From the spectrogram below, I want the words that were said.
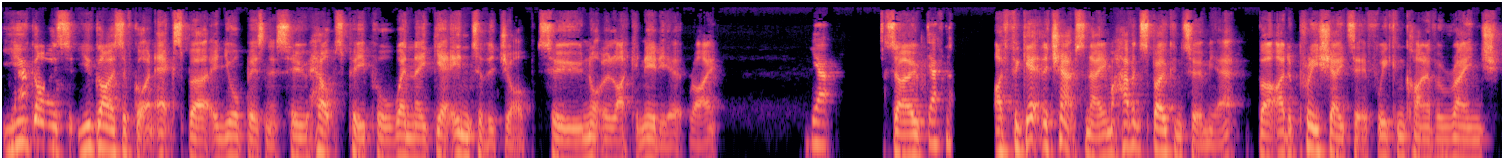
You yeah. guys, you guys have got an expert in your business who helps people when they get into the job to not look like an idiot, right? Yeah. So definitely. I forget the chap's name. I haven't spoken to him yet, but I'd appreciate it if we can kind of arrange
